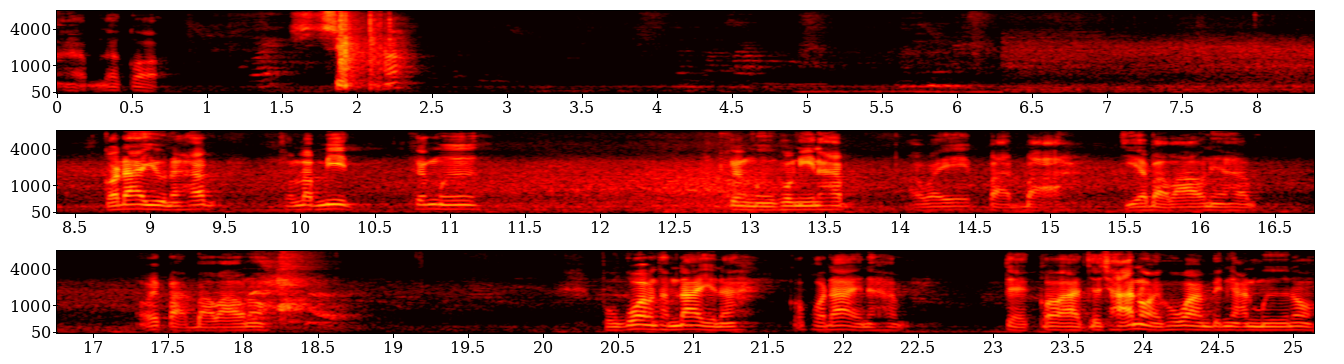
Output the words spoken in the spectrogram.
นะครับ แล้วก็สิบฮะก็ได้อยู่นะครับสำหรับมีดเครื่องมือ เครื่องมือพวกนี้นะครับ เอาไว้ปาดบ่าเจียบ่าวาวเนี่ยครับ เอาไว้ปาดบ่าวาวเนาะ ผมก็ว่ามันทำได้อยู่นะ ก็พอได้นะครับ แต่ก็อาจจะช้าหน่อยเพราะว่ามันเป็นงานมือเนาะ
